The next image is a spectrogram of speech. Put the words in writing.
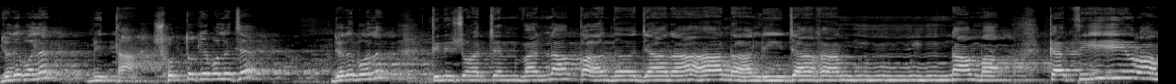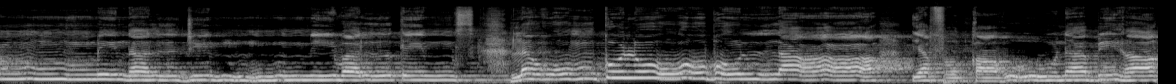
যদি বলেন, মিথ্যা। সত্য কে বলেছে? যদি বলেন। তিনি শোনাচ্ছেন ইনস। لهم قلوب لا يفقهون بها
